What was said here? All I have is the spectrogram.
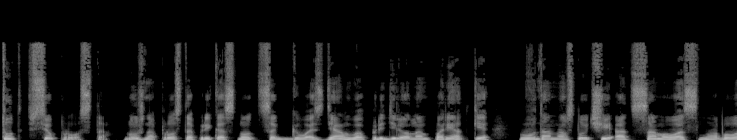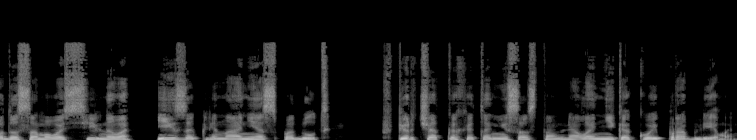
Тут все просто. Нужно просто прикоснуться к гвоздям в определенном порядке – в данном случае от самого слабого до самого сильного, и заклинания спадут. В перчатках это не составляло никакой проблемы.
